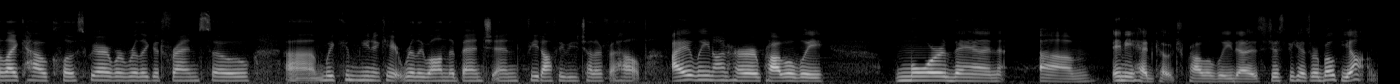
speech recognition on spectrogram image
like how close we are. We're really good friends, so um, we communicate really well on the bench and feed off of each other for help. I lean on her probably more than um, any head coach probably does, just because we're both young.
